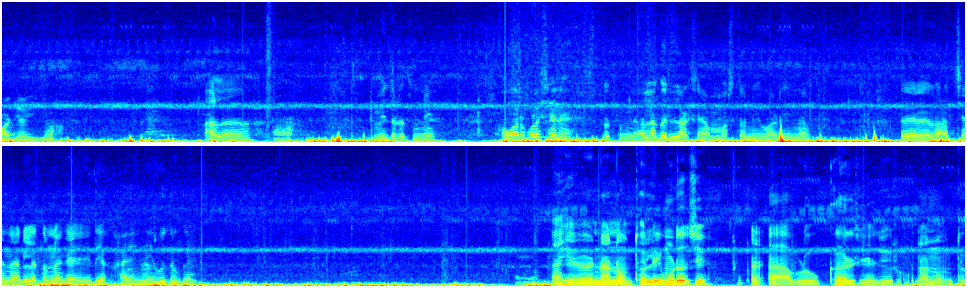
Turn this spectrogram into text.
મોજ આવી ગયો હાલ. મિત્રો તમને ખબર પડશે ને તો તમને અલગ જ લાગશે આમ મસ્તની વાડીને અત્યારે રાત છે ને એટલે તમને કઈ દેખાય નહીં બધું કંઈ. અહીં નાનો અમથો લીમડો છે આ આપણું ઘર છે હજુ. નાનું તો.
